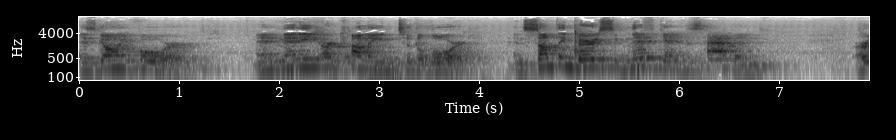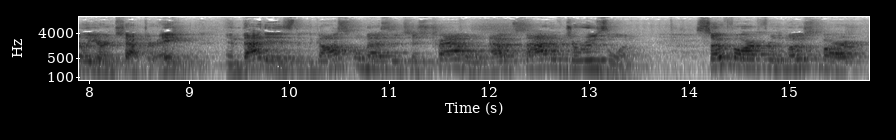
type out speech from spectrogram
is going forward, and many are coming to the Lord. And something very significant has happened earlier in chapter 8, and that is that the gospel message has traveled outside of Jerusalem. So far, for the most part,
